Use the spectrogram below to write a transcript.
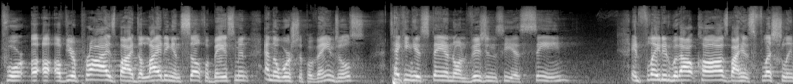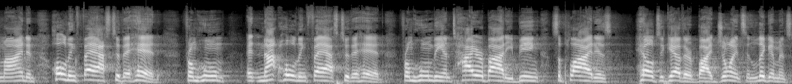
for, uh, uh of your prize by delighting in self abasement and the worship of angels, taking his stand on visions he has seen inflated without cause by his fleshly mind, and holding fast to the head, from whom, and not holding fast to the head, from whom the entire body, being supplied, is held together by joints and ligaments,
